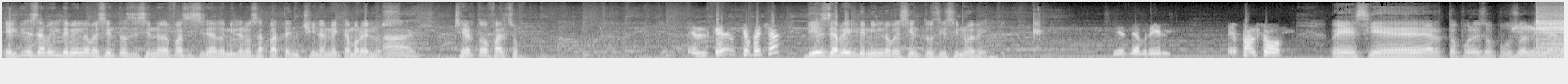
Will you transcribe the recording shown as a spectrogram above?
El 10 de abril de 1919 fue asesinado Emiliano Zapata en Chinameca, Morelos. Ay. ¿Cierto o falso? ¿El qué? ¿Qué fecha? 10 de abril de 1919. 10 de abril. Eh, falso. Es cierto, por eso puso Emiliano.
